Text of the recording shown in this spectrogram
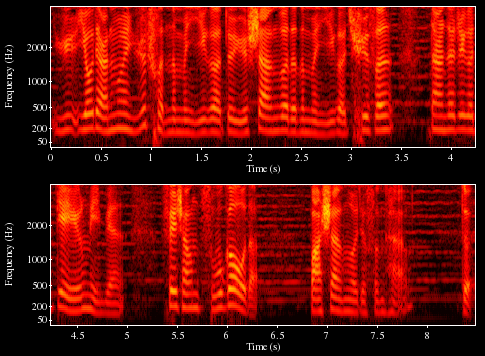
愚有点那么愚蠢那么一个对于善恶的那么一个区分，但是在这个电影里面非常足够的把善恶就分开了。对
